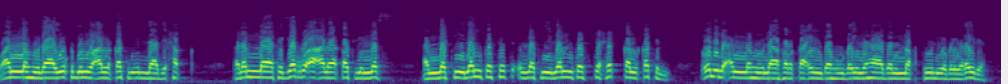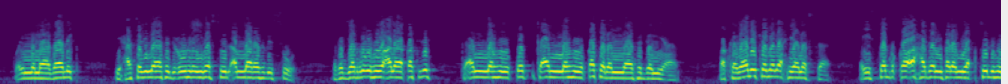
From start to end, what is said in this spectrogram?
وأنه لا يقدم على القتل إلا بحق. فلما تجرأ على قتل النفس التي لم التي لم تستحق القتل علم أنه لا فرق عنده بين هذا المقتول وبين غيره وإنما ذلك بحسب ما تدعوه إليه نفسه الأمارة بالسوء وتجرؤه على قتله كأنه, كأنه قتل الناس جميعا. وكذلك من أحيا نفسه أي استبقى أحدا فلم يقتله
